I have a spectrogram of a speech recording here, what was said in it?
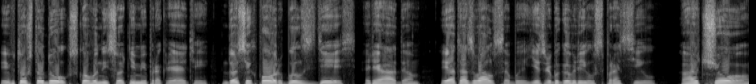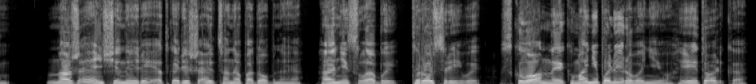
и в то, что дух, скованный сотнями проклятий, до сих пор был здесь, рядом, и отозвался бы, если бы Гавриил спросил «О чем?». Но женщины редко решаются на подобное. Они слабы, трусливы, склонны к манипулированию и только.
